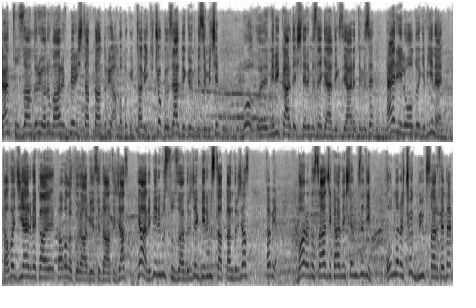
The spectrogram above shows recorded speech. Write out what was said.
ben tuzlandırıyorum, Arif Meriç tatlandırıyor ama bugün tabii ki çok özel bir gün bizim için. Bu e, minik kardeşlerimizle geldik ziyaretimize. Her yıl olduğu gibi yine tava ciğer ve ka- kavala kurabiyesi dağıtacağız. Yani birimiz tuzlandıracak, birimiz tatlandıracağız. Tabii bu arada sadece kardeşlerimize değil, onlara çok büyük sarf eden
